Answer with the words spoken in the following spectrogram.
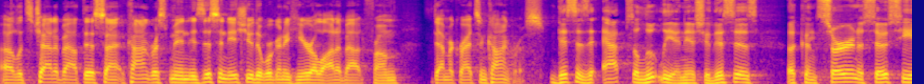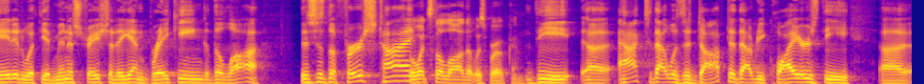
Uh, let's chat about this. Uh, Congressman, is this an issue that we're going to hear a lot about from Democrats in Congress? This is absolutely an issue. This is a concern associated with the administration, again, breaking the law. This is the first time. What's the law that was broken? The uh, act that was adopted that requires the uh,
